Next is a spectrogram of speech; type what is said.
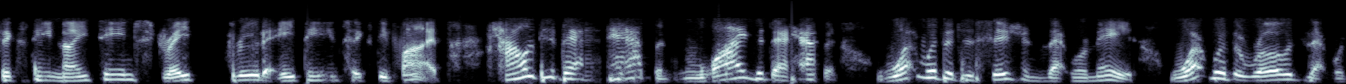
1619 straight through to 1865. How did that happen? Why did that happen? What were the decisions that were made? What were the roads that were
